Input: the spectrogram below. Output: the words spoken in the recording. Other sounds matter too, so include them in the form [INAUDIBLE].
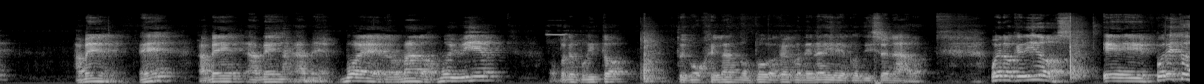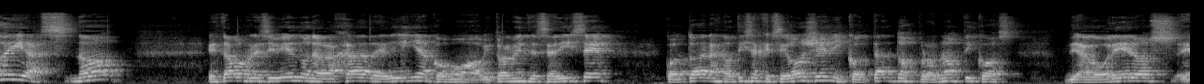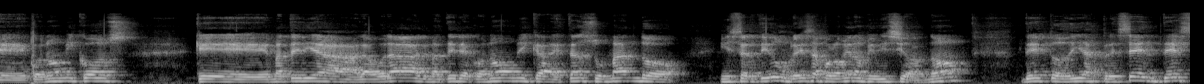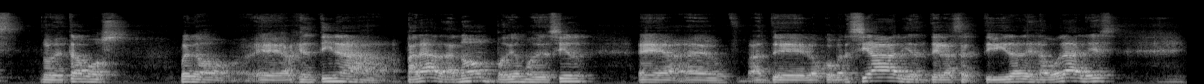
amén, ¿eh? Amén, amén, amén. Bueno, hermanos, muy bien. Voy a poner un poquito, estoy congelando un poco acá con el aire acondicionado. Bueno, queridos, eh, por estos días, ¿no? Estamos recibiendo una bajada de línea, como habitualmente se dice, con todas las noticias que se oyen y con tantos pronósticos de agoreros eh, económicos que en materia laboral, en materia económica, están sumando incertidumbre. Esa por lo menos mi visión, ¿no? De estos días presentes, donde estamos bueno, eh, Argentina parada, ¿no? Podríamos decir, eh, eh, ante lo comercial y ante las actividades laborales.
